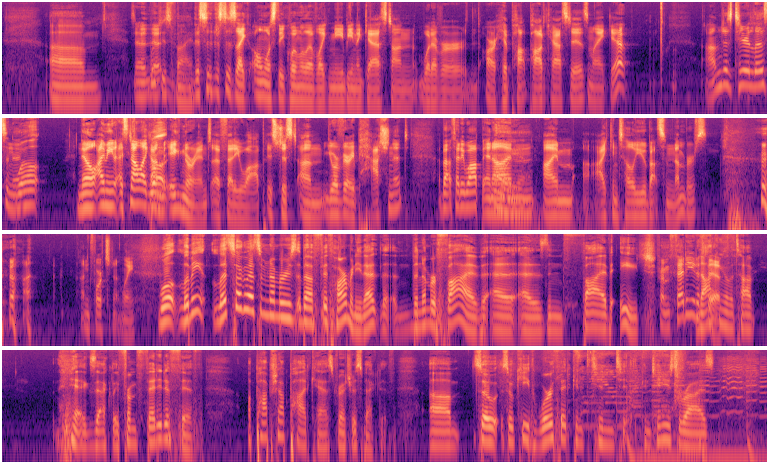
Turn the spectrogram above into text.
Um, so which is fine. This is this is like almost the equivalent of like me being a guest on whatever our hip hop podcast is. I'm like, yep, I'm just here listening. Well, no, I mean it's not like well, I'm ignorant of Fetty Wap. It's just um, you're very passionate about Fetty Wap, and oh, I'm yeah. I'm I can tell you about some numbers. Unfortunately. Well, let me let's talk about some numbers about Fifth Harmony. That the, the number five as, as in five H from Fetty to knocking fifth. on the top. Yeah, exactly. From Fetty to fifth a Pop Shop podcast retrospective. Um, so, so Keith, Worth It continu- continues to rise.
